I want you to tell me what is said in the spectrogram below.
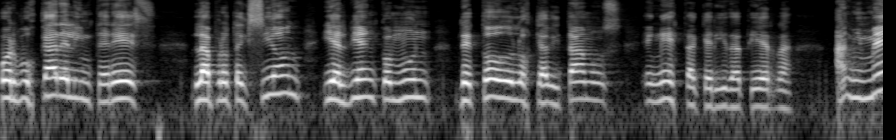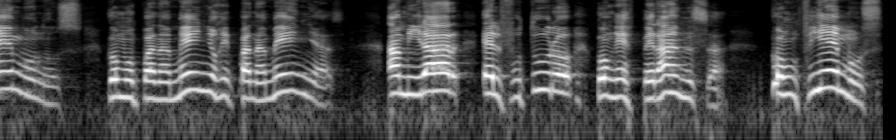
por buscar el interés, la protección y el bien común de todos los que habitamos en esta querida tierra. Animémonos como panameños y panameñas a mirar el futuro con esperanza. Confiemos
